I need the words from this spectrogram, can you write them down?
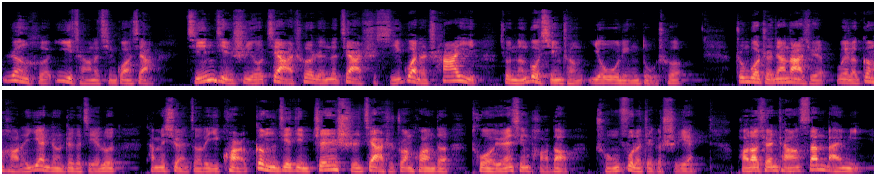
任何异常的情况下，仅仅是由驾车人的驾驶习惯的差异，就能够形成幽灵堵车。中国浙江大学为了更好地验证这个结论，他们选择了一块更接近真实驾驶状况的椭圆形跑道，重复了这个实验。跑道全长三百米，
